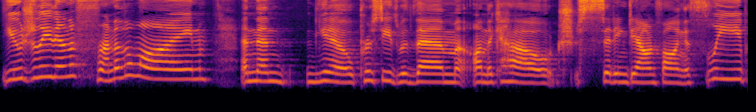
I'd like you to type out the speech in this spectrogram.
usually they're in the front of the line and then, you know, proceeds with them on the couch, sitting down, falling asleep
